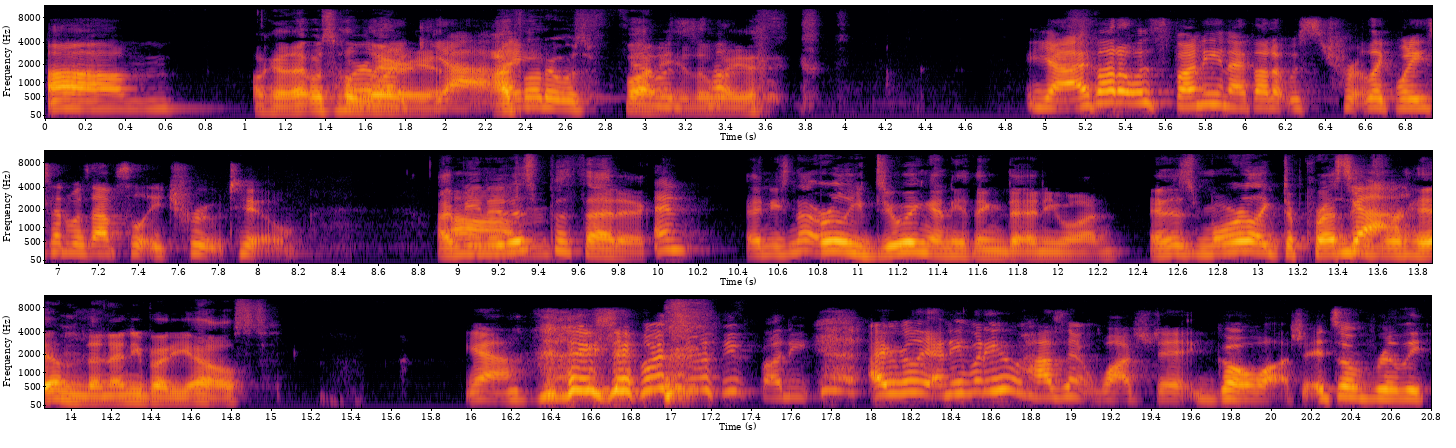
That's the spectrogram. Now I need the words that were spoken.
Um, okay, that was hilarious. Like, yeah, I, I, thought it was funny was the way. yeah, I thought it was funny, and I thought it was true. Like what he said was absolutely true too. I mean, um, it is um, pathetic. And and he's not really doing anything to anyone, and it's more like depressing yeah. for him than anybody else. Yeah, it was really funny. I really anybody who hasn't watched it, go watch it. It's a really,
